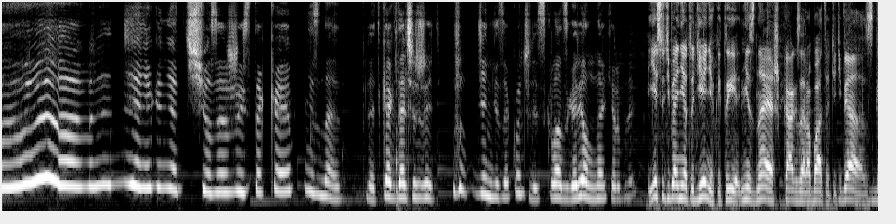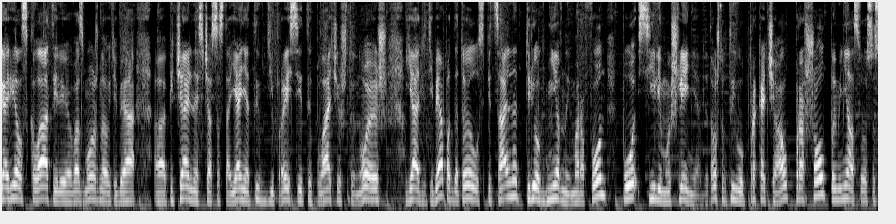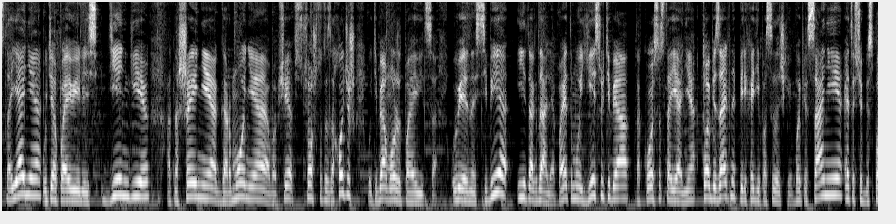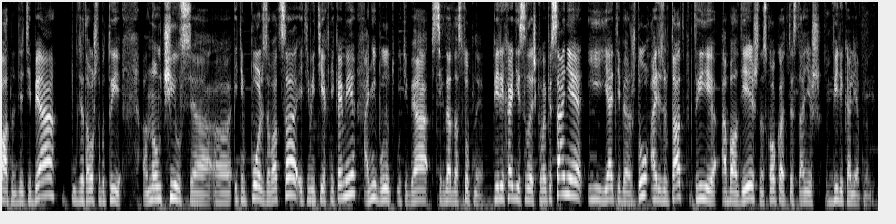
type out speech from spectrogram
Денег нет, что за жизнь такая? Не знаю, блядь, как дальше жить? деньги закончились, склад сгорел, нахер, блядь. Если у тебя нету денег, и ты не знаешь, как зарабатывать, у тебя сгорел склад, или, возможно, у тебя э, печальное сейчас состояние, ты в депрессии, ты плачешь, ты ноешь, я для тебя подготовил специально трехдневный марафон по силе мышления, для того, чтобы ты его прокачал, прошел, поменял свое состояние, у тебя появились деньги, отношения, гармония, вообще все, что ты захочешь, у тебя может появиться. Уверенность в себе и так далее. Поэтому, если у тебя такое состояние, то обязательно переходи по ссылочке в описании. Это все бесплатно для тебя, для того, чтобы ты э, научился э, этим пользоваться, этими техниками. Они будут у тебя всегда доступны. Переходи, ссылочка в описании, и я тебя жду, а результат ты обалдеешь, насколько ты станешь великолепным.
